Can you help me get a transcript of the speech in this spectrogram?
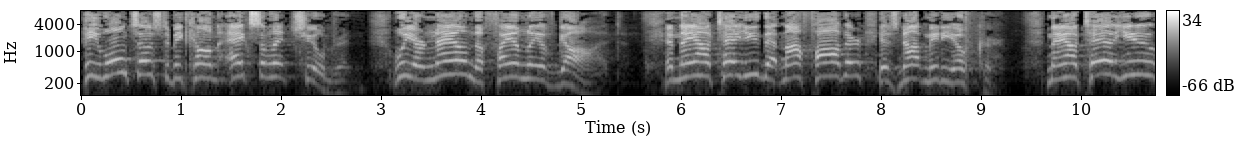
He wants us to become excellent children. We are now in the family of God. And may I tell you that my father is not mediocre. May I tell you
